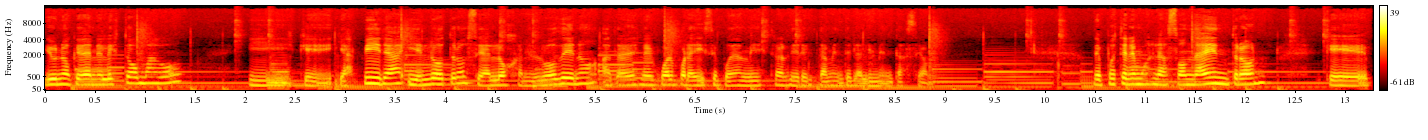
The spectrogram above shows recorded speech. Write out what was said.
y uno queda en el estómago y que aspira, y el otro se aloja en el duodeno, a través del cual por ahí se puede administrar directamente la alimentación. Después tenemos la sonda Entron, que,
